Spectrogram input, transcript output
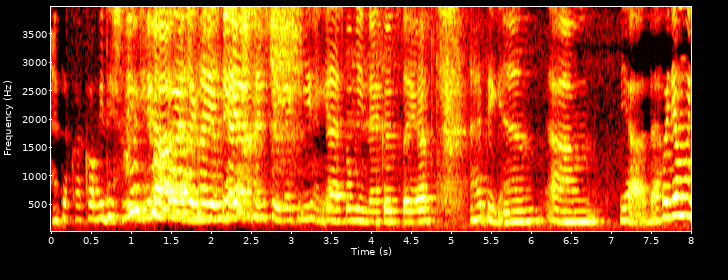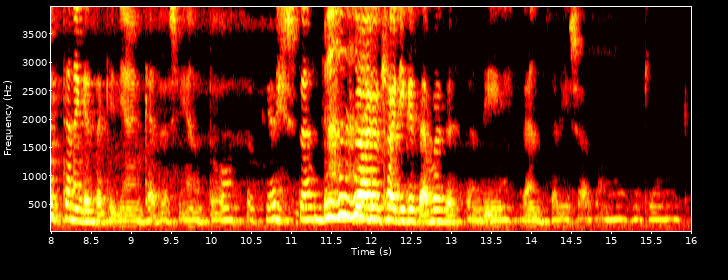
Hát akkor a Covid is volt, szóval voltak nagyobb kellemetlenségek is, igen, de... akkor minden közbe jött. Hát igen. Um, Ja, de hogy amúgy tényleg ezek egy ilyen kedves, ilyen utó szocialista dolgok, hogy igazából az ösztöndi rendszer is az amúgy ilyenek.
